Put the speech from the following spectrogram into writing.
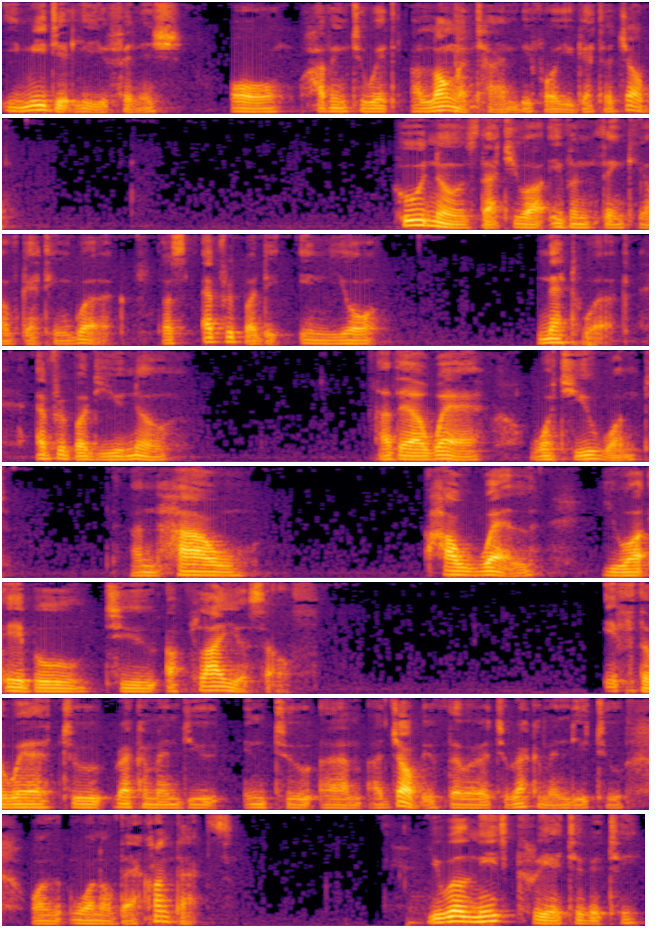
immediately you finish or having to wait a longer time before you get a job. Who knows that you are even thinking of getting work? Does everybody in your network, everybody you know, are they aware what you want and how how well you are able to apply yourself? If they were to recommend you into um, a job, if they were to recommend you to one, one of their contacts. You will need creativity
